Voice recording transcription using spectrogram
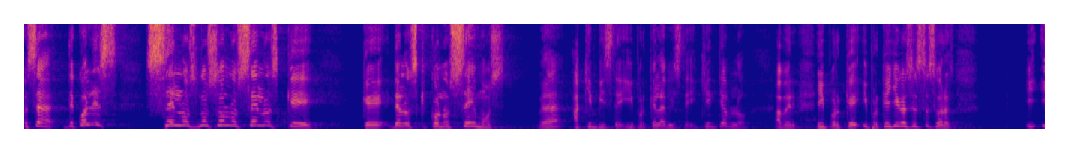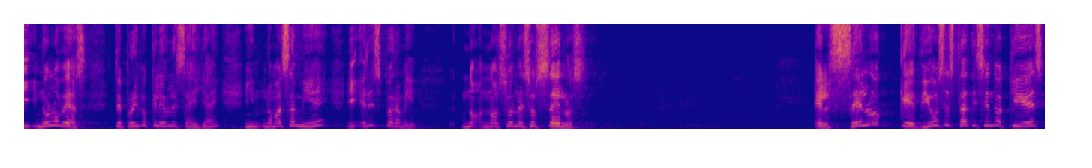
o sea, ¿de cuáles celos? No son los celos que, de los que conocemos. ¿Verdad? ¿A quién viste? ¿Y por qué la viste? ¿Y quién te habló? A ver, ¿y por qué, ¿y por qué llegas a estas horas? Y, no lo veas. Te prohíbo que le hables a ella, ¿eh? Y nomás a mí, ¿eh? Y eres para mí. No, no son esos celos. El celo que Dios está diciendo aquí es,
